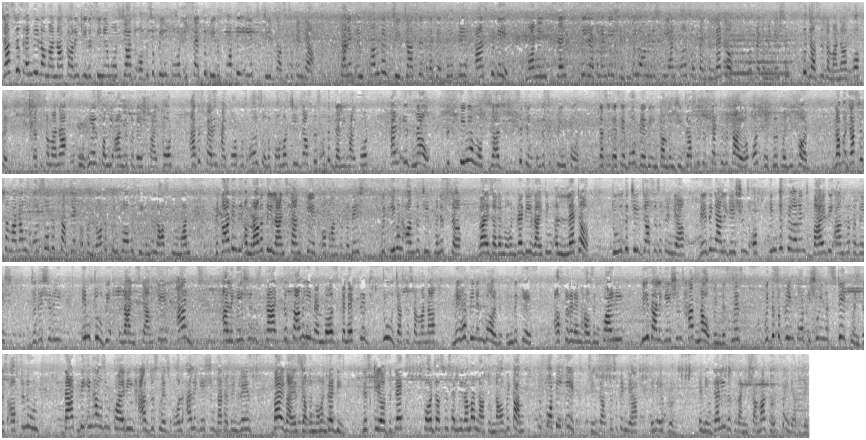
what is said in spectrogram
Justice N.V. Ramana, currently the senior most judge of the Supreme Court, is said to be the 48th Chief Justice of India. Current incumbent Chief Justice S.A. Bobde has today morning sent the recommendation to the Law Ministry and also sent a letter of recommendation to Justice Ramana's office. Justice Ramana, who hails from the Andhra Pradesh High Court, as his parent High Court, was also the former Chief Justice of the Delhi High Court and is now the senior most judge sitting in the Supreme Court. Justice S.A. Bobde, the incumbent Chief Justice, is set to retire on April 23rd. Justice Ramana was also the subject of a lot of controversy in the last few months regarding the Amaravati land scam case of Andhra Pradesh, with even Andhra Chief Minister Rai Mohan Reddy writing a letter to the Chief Justice of India raising allegations of interference by the Andhra Pradesh judiciary into the land scam case and allegations that the family members connected to Justice Ramana may have been involved in the case. After an in-house inquiry, these allegations have now been dismissed, with the Supreme Court issuing a statement this afternoon that the in-house inquiry has dismissed all allegations that have been raised by Y.S. Jagan Mohan Reddy. This clears the decks for Justice N.V. Ramana to now become the 48th Chief Justice of India in April. In New Delhi, this is Anisha Mathur for India Today.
